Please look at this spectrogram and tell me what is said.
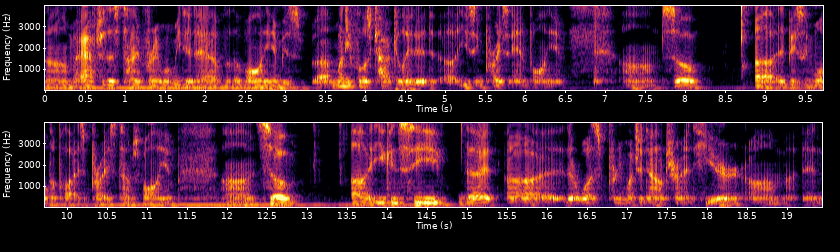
um, after this time frame when we did have the volume, because uh, money flow is calculated uh, using price and volume. Um, so it basically multiplies price times volume. Um, so uh, you can see that uh, there was pretty much a downtrend here, um, and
